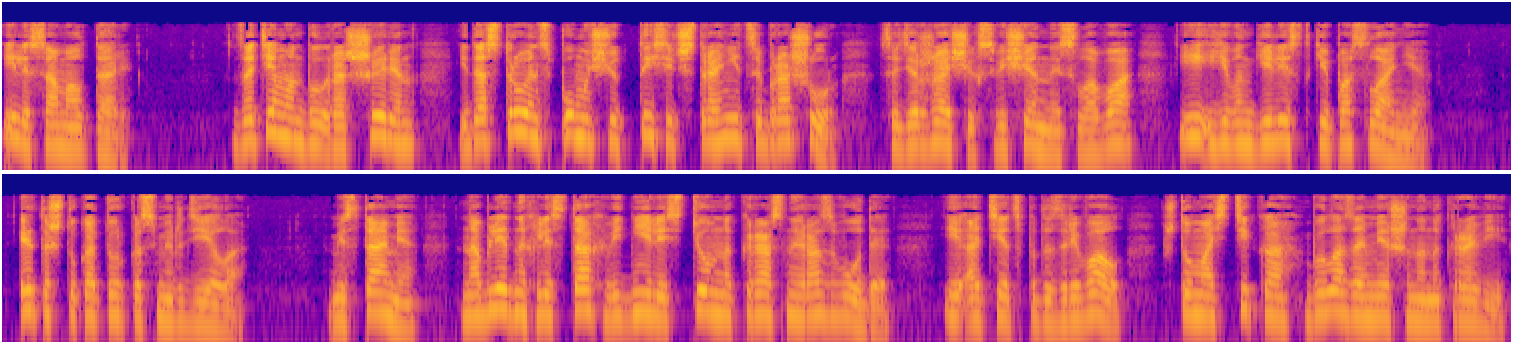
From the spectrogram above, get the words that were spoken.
или сам алтарь. Затем он был расширен и достроен с помощью тысяч страниц и брошюр, содержащих священные слова и евангелистские послания эта штукатурка смердела. Местами на бледных листах виднелись темно-красные разводы, и отец подозревал, что мастика была замешана на крови.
